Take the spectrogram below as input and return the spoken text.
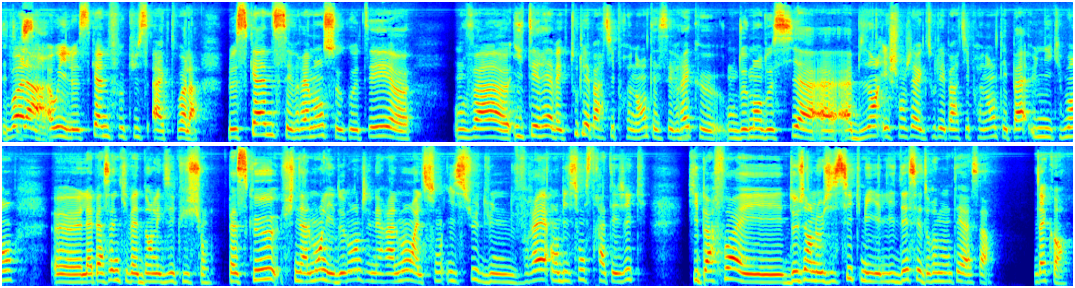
Voilà, ah oui, le scan focus act. Voilà, le scan, c'est vraiment ce côté. Euh, on va euh, itérer avec toutes les parties prenantes et c'est vrai qu'on demande aussi à, bien échanger avec toutes les parties prenantes et pas uniquement euh, la personne qui va être dans l'exécution. Parce que finalement, les demandes, généralement, elles sont issues d'une vraie ambition stratégique qui parfois devient logistique, mais l'idée, c'est de remonter à ça. D'accord.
